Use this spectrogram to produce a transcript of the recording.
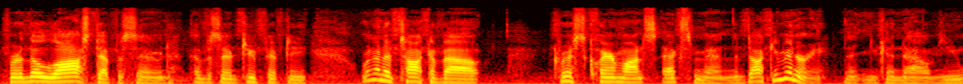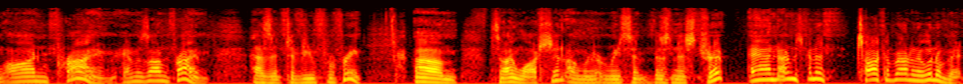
for the lost episode, episode 250, we're going to talk about Chris Claremont's X Men, the documentary that you can now view on Prime, Amazon Prime has it to view for free. Um, so I watched it on a recent business trip, and I'm just going to talk about it a little bit.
